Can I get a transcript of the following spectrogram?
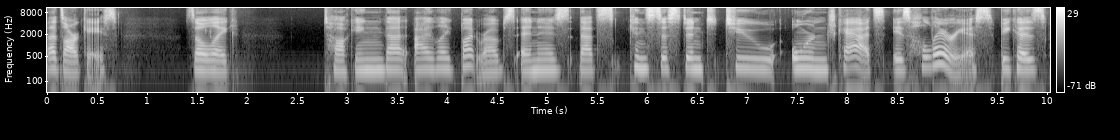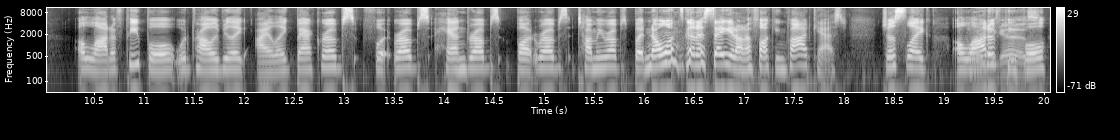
That's our case. So, like, talking that I like butt rubs and is that's consistent to orange cats is hilarious because a lot of people would probably be like, I like back rubs, foot rubs, hand rubs, butt rubs, tummy rubs, but no one's going to say it on a fucking podcast. Just like a lot of guess. people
